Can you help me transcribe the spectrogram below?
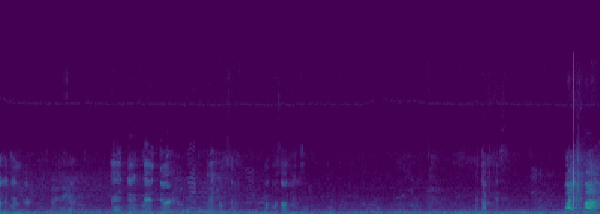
Dans le compte 2. 1, 2, 1, 2, et comme ça. Pas comme ça, vite. Et ta vitesse. Ouais, pas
